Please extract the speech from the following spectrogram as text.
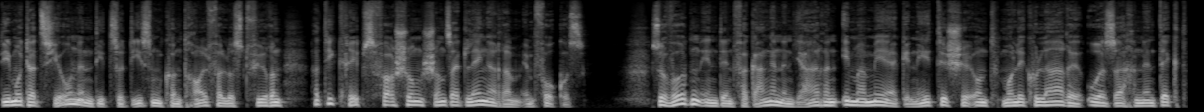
Die Mutationen, die zu diesem Kontrollverlust führen, hat die Krebsforschung schon seit längerem im Fokus so wurden in den vergangenen Jahren immer mehr genetische und molekulare Ursachen entdeckt,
